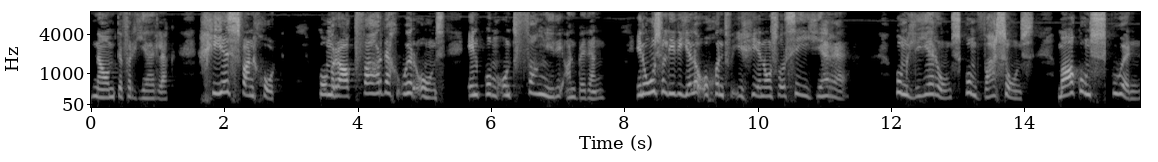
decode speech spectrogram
naam te verheerlik. Gees van God, kom raak vaardig oor ons en kom ontvang hierdie aanbidding. En ons wil hierdie hele oggend vir u gee en ons wil sê, Here, kom leer ons, kom was ons, maak ons skoon.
